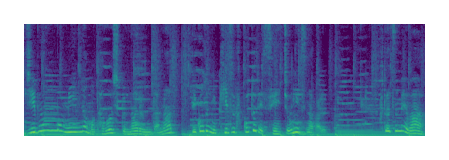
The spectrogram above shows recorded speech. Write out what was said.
自分もみんなも楽しくなるんだなってことに気づくことで成長につながる。2つ目は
